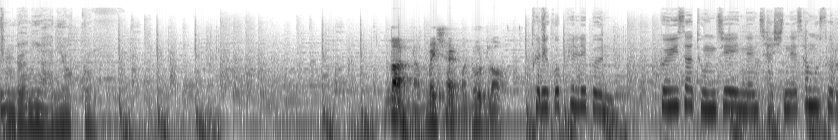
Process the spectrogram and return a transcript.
인간이 아니었군. นั่นน่ะไม่ใช่มนุษย์หรอก 그리고 필립은 부의사 동지에 있는 자신의 사무소로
